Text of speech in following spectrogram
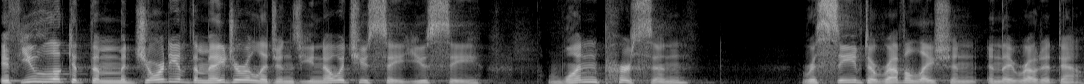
If you look at the majority of the major religions, you know what you see. You see one person received a revelation and they wrote it down.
